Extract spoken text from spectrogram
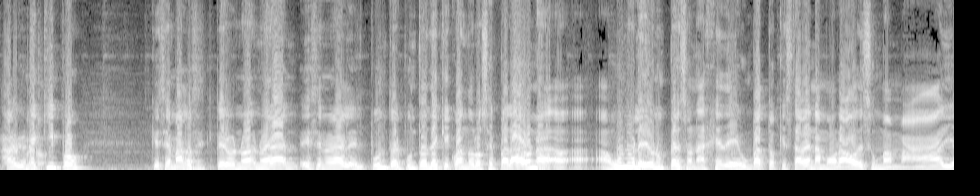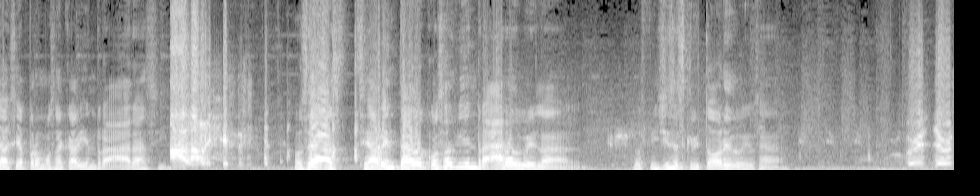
No Había un equipo que se llamaba los... Pero no, no era, ese no era el, el punto. El punto es de que cuando lo separaron a, a- a uno le dieron un personaje de un vato que estaba enamorado de su mamá y hacía promos acá bien raras. Y, A la vez. o sea, se ha aventado cosas bien raras, güey, la, los pinches escritores, güey, o sea... Oye, ya ves,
